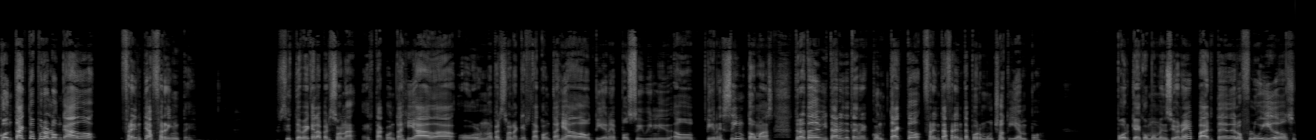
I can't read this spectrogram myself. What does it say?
Contacto prolongado frente a frente. Si usted ve que la persona está contagiada o es una persona que está contagiada o tiene posibilidad o tiene síntomas, trata de evitar de tener contacto frente a frente por mucho tiempo. Porque como mencioné, parte de los fluidos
